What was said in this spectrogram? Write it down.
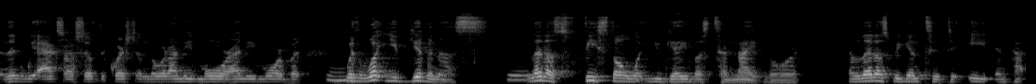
and then we ask ourselves the question, Lord, I need more, I need more. But Mm. with what you've given us, let us feast on what you gave us tonight, Lord. And let us begin to, to eat and to,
